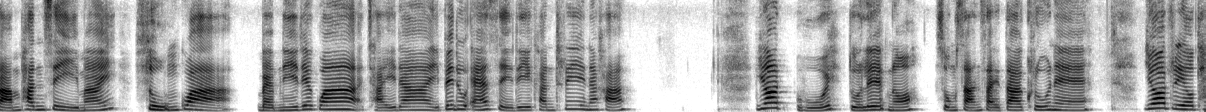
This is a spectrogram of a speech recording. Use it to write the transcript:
3,400ไหม สูงกว่า แบบนี้เรียกว่าใช้ได้ ไปดูแอดเสรีคันทรีนะคะ ยอดโอ้โฮตัวเลขเนาะ สงสารสายตาครูแน่ยอดเรียลไท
